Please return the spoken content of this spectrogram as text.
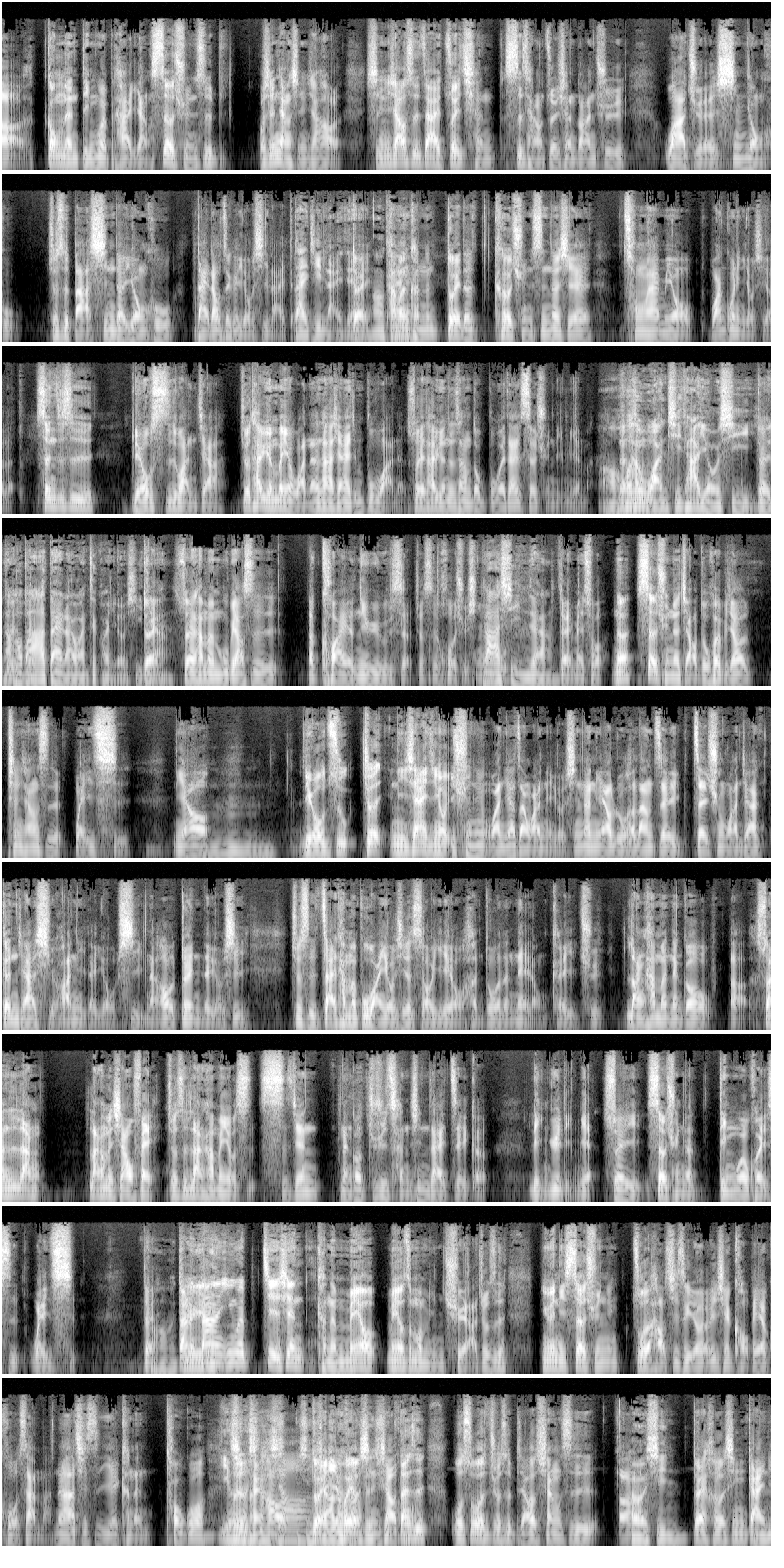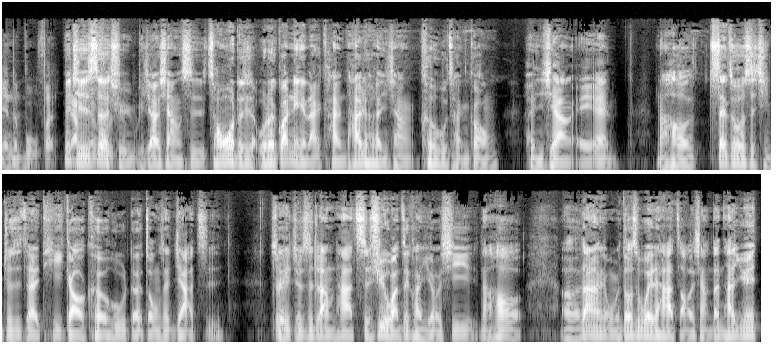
呃功能定位不太一样。社群是，我先讲行销好了。行销是在最前市场的最前端去挖掘新用户，就是把新的用户带到这个游戏来的，带进来的。对.他们可能对的客群是那些从来没有玩过你游戏的人，甚至是。流失玩家，就他原本有玩，但是他现在已经不玩了，所以他原则上都不会在社群里面嘛，哦，或者玩其他游戏，对，然后把他带来玩这款游戏，对，所以他们目标是 acquire new user，就是获取新拉新这样，对，没错。那社群的角度会比较偏向是维持，你要留住，嗯、就你现在已经有一群玩家在玩你的游戏，那你要如何让这这群玩家更加喜欢你的游戏，然后对你的游戏，就是在他们不玩游戏的时候，也有很多的内容可以去。让他们能够呃，算是让让他们消费，就是让他们有时时间能够继续沉浸在这个领域里面。所以社群的定位会是维持，对。哦、当然，当然，因为界限可能没有没有这么明确啊，就是因为你社群做得好，其实有一些口碑的扩散嘛。那它其实也可能透过也会有行销，对，也会有行销。但是我说的就是比较像是呃核心，对核心概念的部分。那、嗯、其实社群比较像是从我的我的观点来看，它就很像客户成功。很像 AM，然后在做的事情就是在提高客户的终身价值，所以就是让他持续玩这款游戏。然后，呃，当然我们都是为了他着想，但他因为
